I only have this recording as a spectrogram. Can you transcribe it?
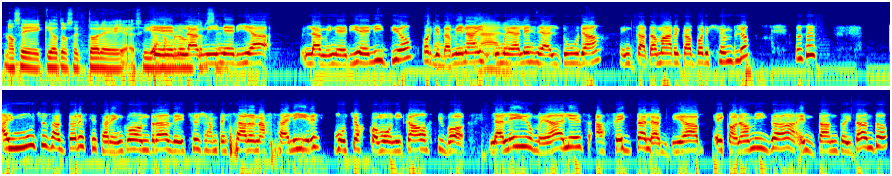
no sé qué otros sectores eh, nombrando la un tercero. minería la minería de litio, porque Claro, también hay claro. humedales de altura en Catamarca, por ejemplo. Entonces, hay muchos actores que están en contra, de hecho ya empezaron a salir muchos comunicados tipo, la ley de humedales afecta la actividad económica en tanto y tanto,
